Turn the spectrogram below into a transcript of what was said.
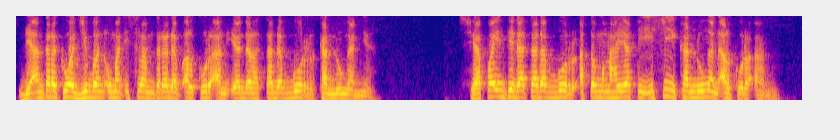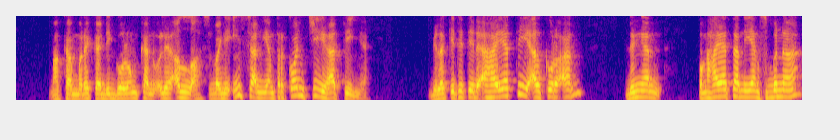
Di antara kewajiban umat Islam terhadap Al-Quran adalah tadabbur kandungannya. Siapa yang tidak tadabbur atau menghayati isi kandungan Al-Quran, maka mereka digolongkan oleh Allah sebagai insan yang terkunci hatinya. Bila kita tidak hayati Al-Quran dengan penghayatan yang sebenar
